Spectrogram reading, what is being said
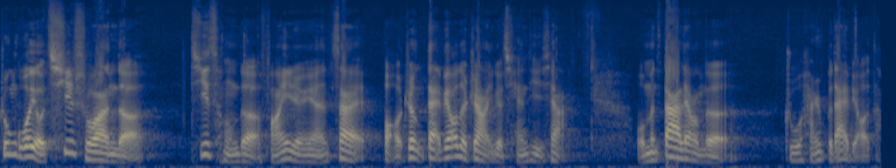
中国有七十万的基层的防疫人员在保证带标的这样一个前提下，我们大量的猪还是不带标的。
